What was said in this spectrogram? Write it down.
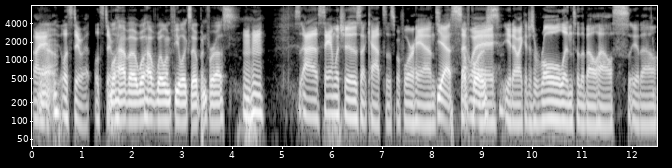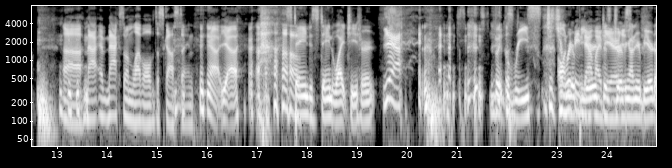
I Yeah. let's do it. Let's do We'll it. have a we'll have Will and Felix open for us. mm-hmm. Uh, sandwiches at Katz's beforehand. Yes, that of way, course. you know, I could just roll into the Bell House. You know, uh, ma- maximum level of disgusting. yeah, yeah. stained stained white T-shirt. yeah, the just, grease just on your dripping beard, down my beard, just dripping just- on your beard.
